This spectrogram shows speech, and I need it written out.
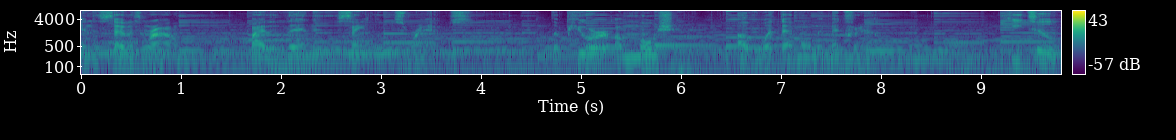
in the seventh round by the then St. Louis Rams. The pure emotion of what that moment meant for him. He too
